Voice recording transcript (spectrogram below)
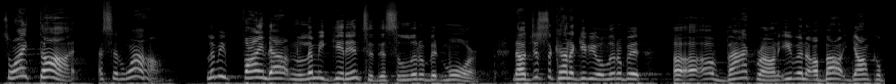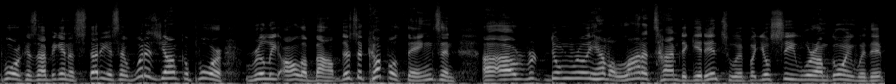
So I thought, I said, wow, let me find out and let me get into this a little bit more. Now, just to kind of give you a little bit uh, uh of background, even about Yom Kippur, because I began to study, I said, what is Yom Kippur really all about? There's a couple things, and uh, I don't really have a lot of time to get into it, but you'll see where I'm going with it,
